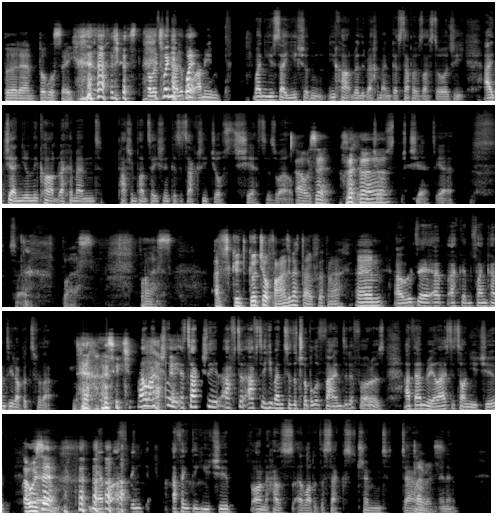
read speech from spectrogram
but um, but we'll see. Just oh, it's when You, when, I mean, when you say you shouldn't, you can't really recommend Gestapo's Last Orgy. I genuinely can't recommend Passion Plantation because it's actually just shit as well. Oh, is it? just shit. Yeah. So bless, bless. It's good, good job finding it though, flipping out. Um, I would say I, I can thank Andy Roberts for that. well, actually, it's actually after after he went to the trouble of finding it for us. I then realised it's on YouTube. Oh, is um, it? yeah, but I think I think the YouTube one has a lot of the sex trimmed down oh, right. in it.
